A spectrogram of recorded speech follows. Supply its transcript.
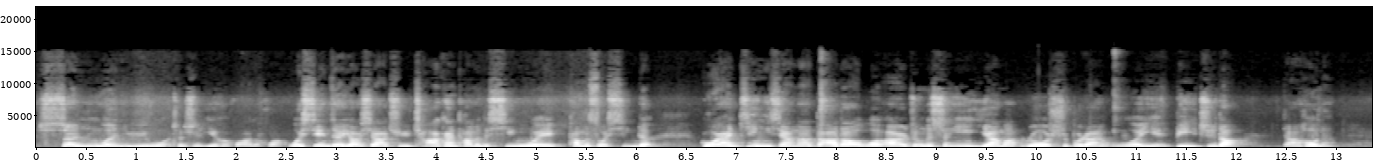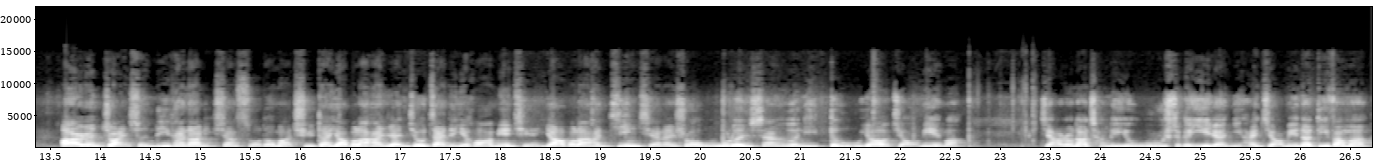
深闻于我，这是耶和华的话。我现在要下去查看他们的行为，他们所行的。果然竟像那达到我耳中的声音一样吗？若是不然，我也必知道。然后呢，二人转身离开那里，向索多玛去。但亚伯拉罕仍旧站在耶和华面前。亚伯拉罕近前来说：“无论善恶，你都要剿灭吗？假若那城里有五十个异人，你还剿灭那地方吗？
